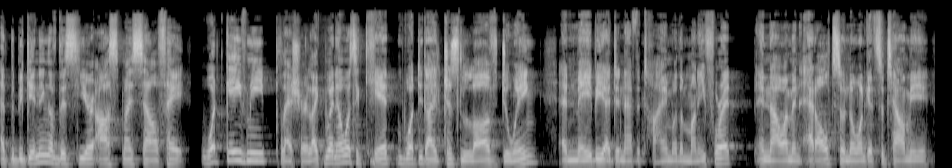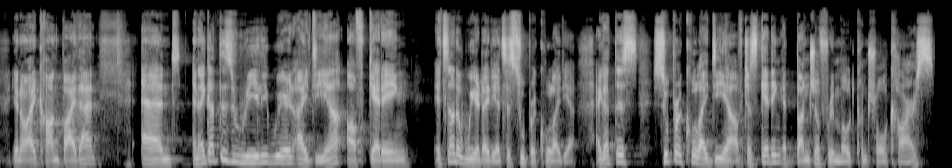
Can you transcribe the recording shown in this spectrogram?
at the beginning of this year asked myself, hey, what gave me pleasure? Like when I was a kid, what did I just love doing? And maybe I didn't have the time or the money for it. And now I'm an adult, so no one gets to tell me, you know, I can't buy that. And, and I got this really weird idea of getting, it's not a weird idea. It's a super cool idea. I got this super cool idea of just getting a bunch of remote control cars.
